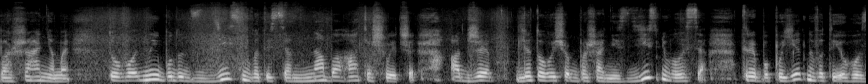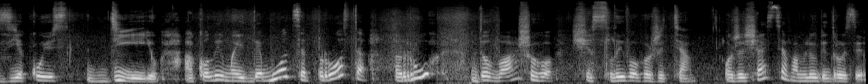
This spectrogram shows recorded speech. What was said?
бажаннями, то вони будуть здійснюватися набагато швидше. Адже для того, щоб бажання здійснювалося, треба поєднувати його з якоюсь дією. А коли ми йдемо, це просто рух до вашого щасливого життя. Отже, щастя вам, любі друзі!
